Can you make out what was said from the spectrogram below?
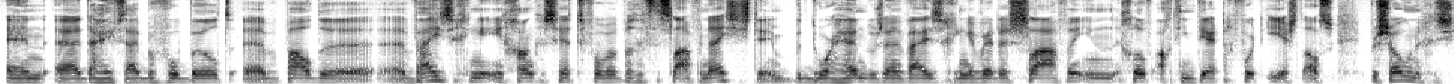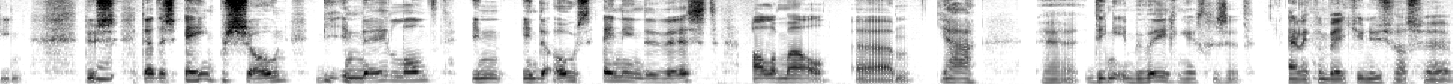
En eh, daar heeft hij bijvoorbeeld eh, bepaalde eh, wijzigingen in gang gezet voor wat betreft het slavernijsysteem. Door hem, door zijn wijzigingen, werden slaven in geloof 1830 voor het eerst als personen gezien. Dus dat is één persoon die in Nederland, in, in de Oost en in de West allemaal ehm, ja, eh, dingen in beweging heeft gezet. Eigenlijk een beetje nu zoals we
